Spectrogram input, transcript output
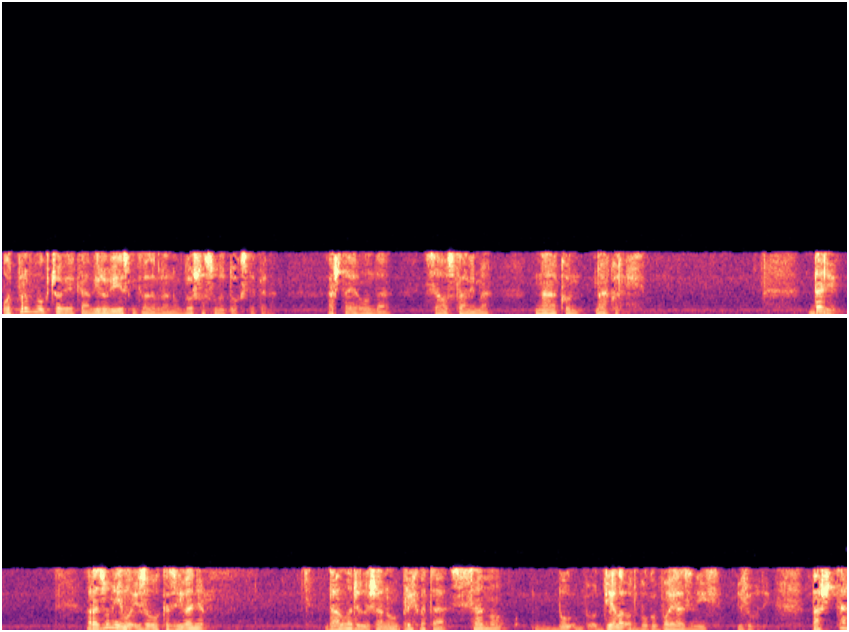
od prvog čovjeka, vjerovjesnika odabranog, došla su do tog stepena. A šta je onda sa ostalima nakon, nakon njih? Dalje, razumijemo iz ovog kazivanja da Allah Đelešanovu prihvata samo bo, dijela od bogobojaznih ljudi. Pa šta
